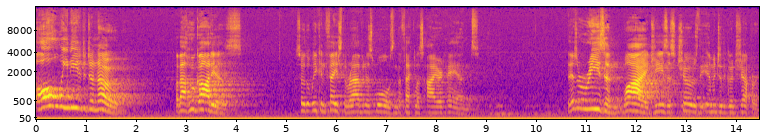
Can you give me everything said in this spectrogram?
all we needed to know about who God is so that we can face the ravenous wolves and the feckless hired hands. There's a reason why Jesus chose the image of the Good Shepherd.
